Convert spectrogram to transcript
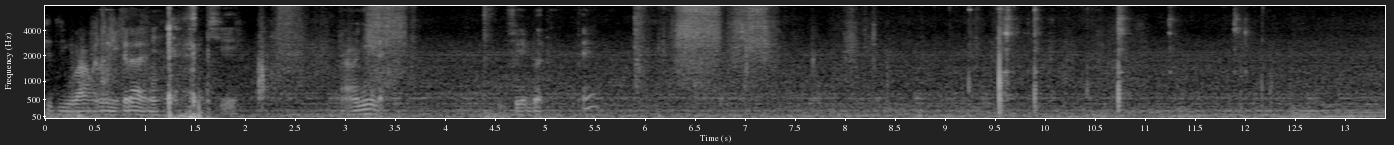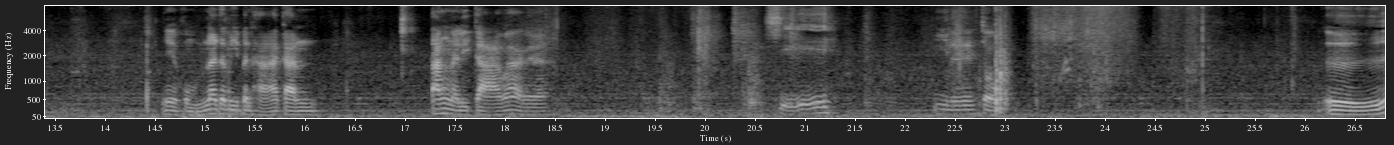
จริงๆวางไว้ตรงนี้ก็ได้โอเควางไว้นี่แหละ ฟรมด้วยนี่ผมน่าจะมีปัญหาการตั้งนาฬิกามากเลยนะโอเคนี่เลยจบ เออ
